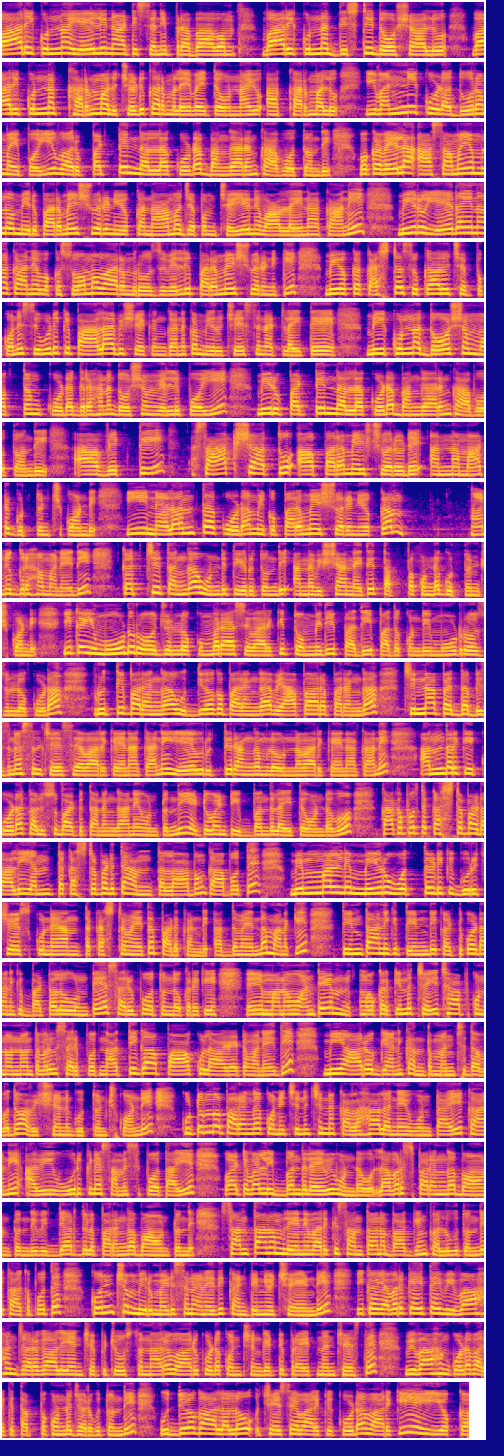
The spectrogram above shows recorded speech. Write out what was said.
వారికున్న ఏలినాటి శని ప్రభావం వారికున్న దిష్టి దోషాలు వారికున్న కర్మలు చెడు కర్మలు ఏవైతే ఉన్నాయో ఆ కర్మలు ఇవన్నీ కూడా దూరమైపోయి వారు పట్టిందల్లా కూడా బంగారం కాబోతుంది. ఒకవేళ ఆ సమయంలో మీరు పరమేశ్వరుని యొక్క నామజపం చేయని వాళ్ళైనా కానీ మీరు ఏదైనా కానీ ఒక సోమవారం రోజు వెళ్ళి పరమేశ్వరునికి మీ యొక్క కష్ట సుఖాలు చెప్పుకొని శివుడికి పాలాభిషేకం కనుక మీరు చేసినట్లయితే మీకున్న దోషం మొత్తం కూడా గ్రహణ దోషం వెళ్ళిపోయి మీరు పట్టిందల్లా కూడా బంగారం కాబోతోంది. ఆ వ్యక్తి సాక్షాత్తు ఆ పరమేశ్వరుడే అన్న మాట గుర్తుంచుకోండి. ఈ నెలంతా కూడా మీకు పరమేశ్వరుని యొక్క అనుగ్రహం అనేది ఖచ్చితంగా ఉండి తీరుతుంది అన్న విషయాన్ని అయితే తప్పకుండా గుర్తుంచుకోండి. ఇక ఈ మూడు రోజుల్లో కుంభరాశి వారికి తొమ్మిది పది పదకొండు ఈ మూడు రోజుల్లో కూడా వృత్తిపరంగా ఉద్యోగపరంగా వ్యాపార పరంగా చిన్న పెద్ద బిజినెస్లు చేసేవారికైనా కానీ ఏ వృత్తి రంగంలో ఉన్నవారికైనా కానీ అందరికీ కూడా కలుసుబాటుతనంగానే ఉంటుంది. ఎటువంటి ఇబ్బందులు అయితే ఉండవు. కాకపోతే కష్టపడాలి. ఎంత కష్టపడితే అంత లాభం. కాకపోతే మిమ్మల్ని మీరు ఒత్తిడికి గురి చేసుకునే అంత అంత కష్టమైతే పడకండి. అర్థమైందా? మనకి తినటానికి తిండి కట్టుకోవడానికి బట్టలు ఉంటే సరిపోతుంది ఒకరికి. మనం అంటే ఒకరి కింద చేయి చాపకుండా ఉన్నంత వరకు సరిపోతుంది. అతిగా పాకులు ఆడటం అనేది మీ ఆరోగ్యానికి అంత మంచిది అవ్వదు ఆ విషయాన్ని గుర్తుంచుకోండి. కుటుంబ పరంగా కొన్ని చిన్న చిన్న కలహాలు అనేవి ఉంటాయి. కానీ అవి ఊరికినే సమసిపోతాయి. వాటి వల్ల ఇబ్బందులు ఏవి ఉండవు. లవర్స్ పరంగా బాగుంటుంది. విద్యార్థుల పరంగా బాగుంటుంది. సంతానం లేని వారికి సంతాన భాగ్యం కలుగుతుంది. కాకపోతే కొంచెం మీరు మెడిసిన్ మెడిసిన్ అనేది కంటిన్యూ చేయండి. ఇక ఎవరికైతే వివాహం జరగాలి అని చెప్పి చూస్తున్నారో వారు కూడా కొంచెం గట్టి ప్రయత్నం చేస్తే వివాహం కూడా వారికి తప్పకుండా జరుగుతుంది. ఉద్యోగాలలో చేసే వారికి కూడా వారికి ఈ యొక్క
